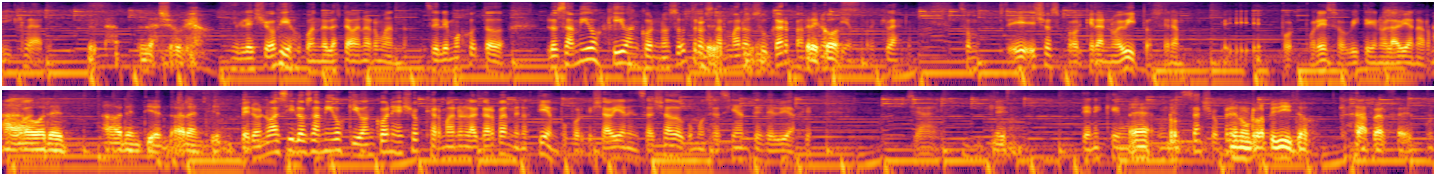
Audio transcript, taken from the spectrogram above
Y claro, La llovió. y le llovió cuando la estaban armando. Se le mojó todo. Los amigos que iban con nosotros Eh, armaron su carpa en menos precoz. tiempo, claro. Son ellos porque eran nuevitos, eran eh, por, por eso, viste que no la habían armado antes. Ahora, entiendo, ahora entiendo. Pero no así los amigos que iban con ellos que armaron la carpa en menos tiempo, porque ya habían ensayado cómo se hacía antes del viaje. O sea, Es- tenés que un, Eh, un ensayo En previo. un rapidito. Está Claro. perfecto.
